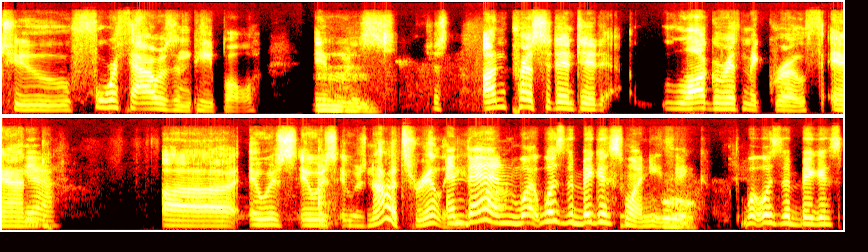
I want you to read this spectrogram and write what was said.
to 4,000 people. It Mm. was just unprecedented logarithmic growth. And yeah. uh, it was it was it was nuts, really. And then what was the biggest one you Cool. think? What was the biggest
